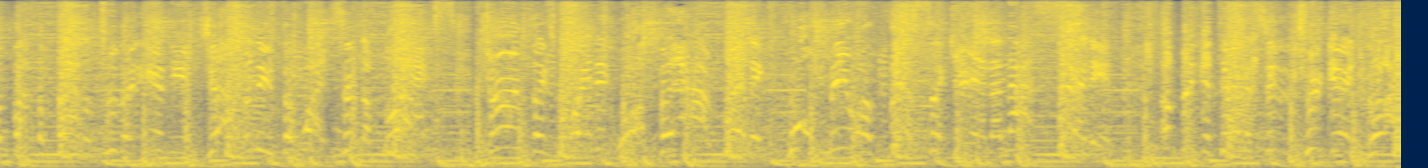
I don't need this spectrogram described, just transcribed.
about the battle to the Indian, Japanese, the whites and the blacks. Germs explain it, warfare ironic. Quote me on this again, and I said it. A bigger damage to the trigger and Glock.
